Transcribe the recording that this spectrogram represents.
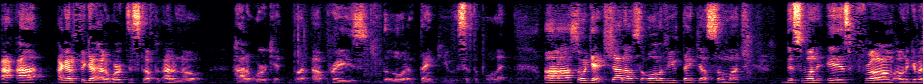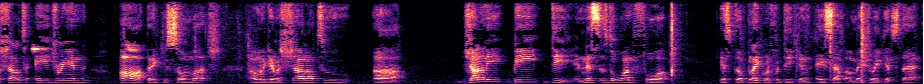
I I I got to figure out how to work this stuff because I don't know how to work it. But I praise the Lord and thank you, Sister Paulette. Uh, so again, shout outs to all of you. Thank y'all so much. This one is from, I'm going to give a shout out to Adrian. Ah, thank you so much. I want to give a shout out to uh, Johnny B.D. And this is the one for it's the blank one for Deacon Asaph. I'll make sure he gets that.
